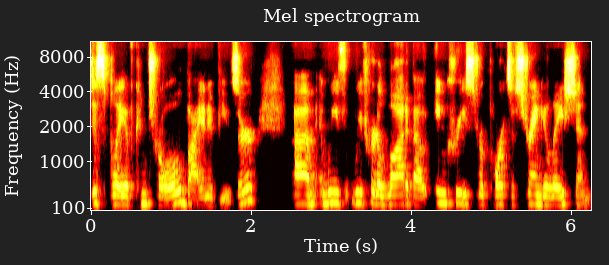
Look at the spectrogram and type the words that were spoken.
display of control by an abuser. Um, and we've we've heard a lot about increased reports of strangulation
